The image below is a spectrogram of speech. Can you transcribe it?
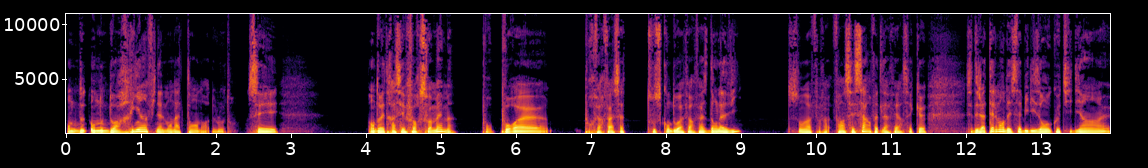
on, ne doit rien finalement attendre de l'autre. C'est, on doit être assez fort soi-même pour pour euh, pour faire face à tout ce qu'on doit faire face dans la vie. Enfin, c'est ça en fait l'affaire, c'est que c'est déjà tellement déstabilisant au quotidien, euh,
